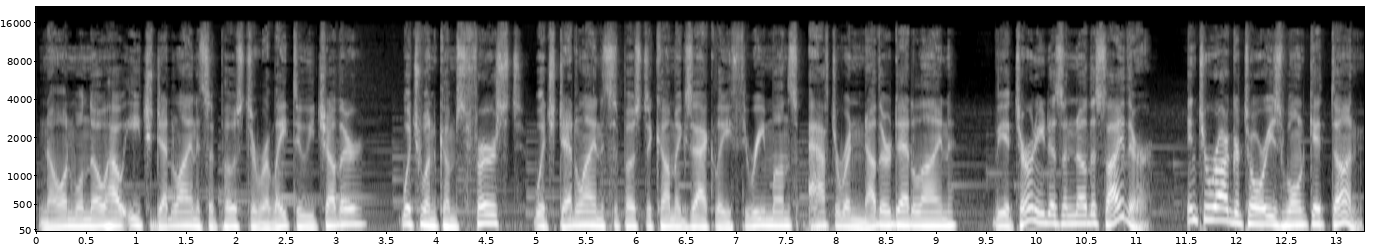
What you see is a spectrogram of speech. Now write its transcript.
No one will know how each deadline is supposed to relate to each other, which one comes first, which deadline is supposed to come exactly three months after another deadline. The attorney doesn't know this either. Interrogatories won't get done.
